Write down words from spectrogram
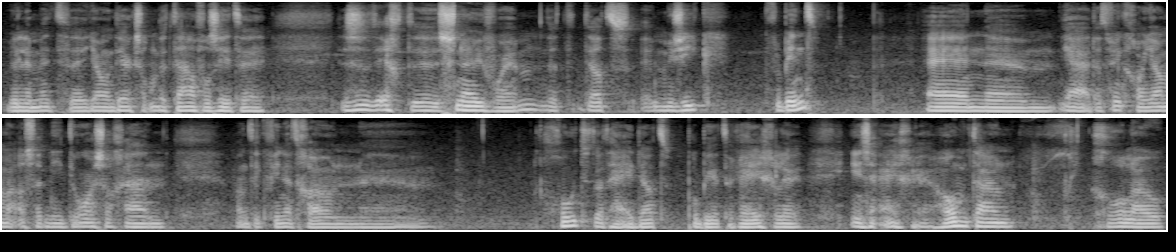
willen met Johan Derksen om de tafel zitten. Dus het is echt sneu voor hem, dat, dat muziek verbindt. En ja, dat vind ik gewoon jammer als dat niet door zou gaan, want ik vind het gewoon goed dat hij dat probeert te regelen in zijn eigen hometown, Grollo.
